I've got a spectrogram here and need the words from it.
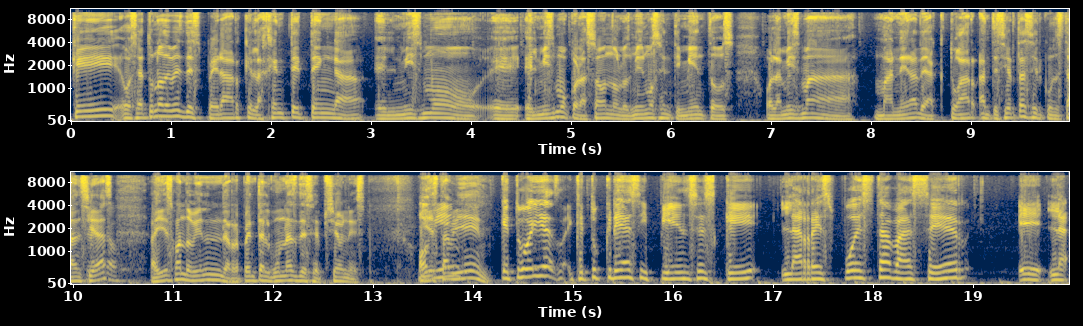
que, o sea, tú no debes de esperar que la gente tenga el mismo, eh, el mismo corazón o los mismos sentimientos o la misma manera de actuar ante ciertas circunstancias. Ahí es cuando vienen de repente algunas decepciones. y está bien. Que tú, que tú creas y pienses que la respuesta va a ser eh, la,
